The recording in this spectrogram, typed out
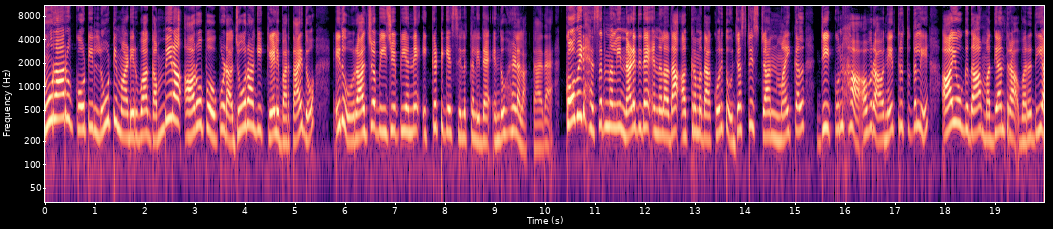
ನೂರಾರು ಕೋಟಿ ಲೂಟಿ ಮಾಡಿರುವ ಗಂಭೀರ ಆರೋಪವು ಕೂಡ ಜೋರಾಗಿ ಕೇಳಿ ಬರ್ತಾ ಇದ್ದು, ಇದು ರಾಜ್ಯ ಬಿಜೆಪಿಯನ್ನೇ ಇಕ್ಕಟ್ಟಿಗೆ ಸಿಲುಕಲಿದೆ ಎಂದು ಹೇಳಲಾಗ್ತಾ ಇದೆ. ಕೋವಿಡ್ ಹೆಸರಿನಲ್ಲಿ ನಡೆದಿದೆ ಎನ್ನಲಾದ ಅಕ್ರಮದ ಕುರಿತು justice John Michael D Cunha ಅವರ ನೇತೃತ್ವದಲ್ಲಿ ಆಯೋಗದ ಮಧ್ಯಂತರ ವರದಿಯ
